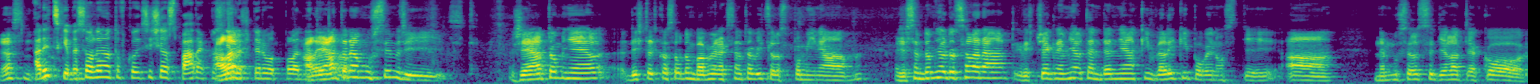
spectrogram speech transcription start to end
Jasně. A vždycky, bez ohledu na to, v kolik jsi šel spát, tak prostě ale, do 4 odpoledne. Ale já teda musím říct, že já to měl, když teď se o tom bavím, tak se na to víc rozpomínám, že jsem to měl docela rád, když člověk neměl ten den nějaký veliký povinnosti a nemusel si dělat jako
